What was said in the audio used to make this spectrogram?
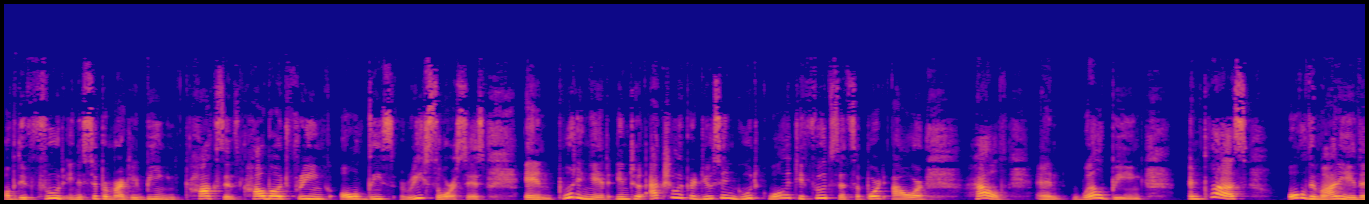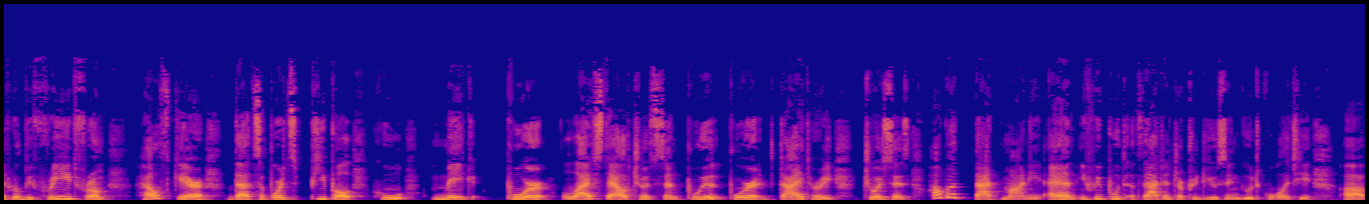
of the food in the supermarket being toxins? How about freeing all these resources and putting it into actually producing good quality foods that support our health and well-being. And plus, all the money that will be freed from healthcare that supports people who make poor lifestyle choices and poor, poor dietary choices. How about that money? And if we put that into producing good quality uh,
